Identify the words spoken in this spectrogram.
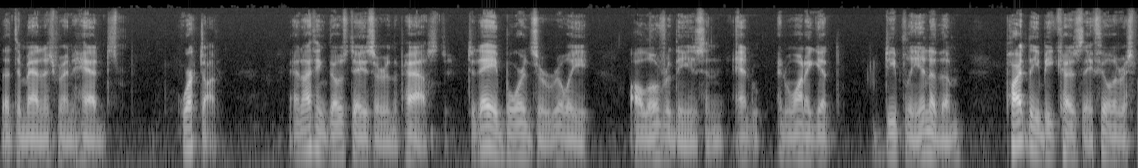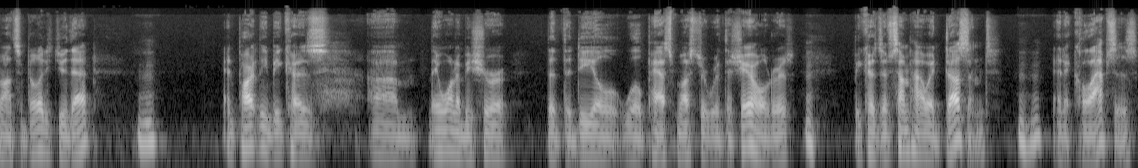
that the management had worked on. And I think those days are in the past. Today, boards are really all over these and, and, and want to get deeply into them, partly because they feel a responsibility to do that, and partly because um, they want to be sure that the deal will pass muster with the shareholders. Because if somehow it doesn't and it collapses,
